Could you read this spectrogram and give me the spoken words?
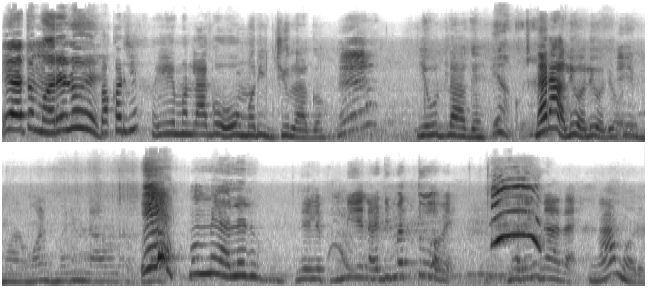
એ આ તો મરેલો હે. પકડજે. એ મને લાગો ઓ મરી જ જ્યું લાગે એવું જ લાગે. ના ના હલ્યું હલ્યું હલ્યું એ મ- મન મર્યું ના આવતું એ મમ્મી હલેલું લે. લે ભૂમિ એને અડી મત તું હવે. મરી ના થાય. ના મરે.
